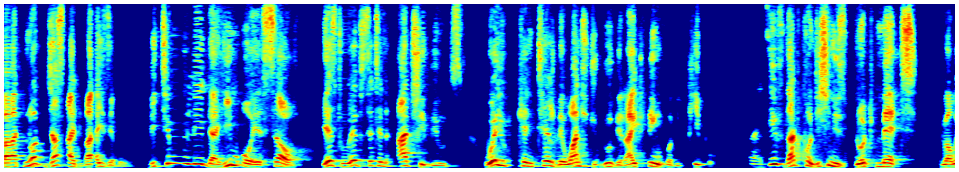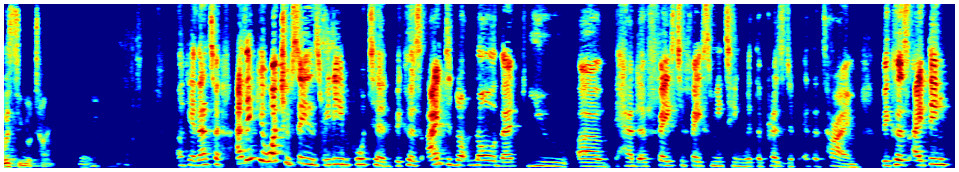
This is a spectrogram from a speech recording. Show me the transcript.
but not just advisable, the team leader, him or herself, has to have certain attributes where you can tell they want to do the right thing for the people. Right. If that condition is not met, you are wasting your time. Okay, that's fair. I think what you've said is really important because I did not know that you uh, had a face to face meeting with the president at the time. Because I think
